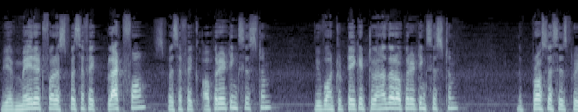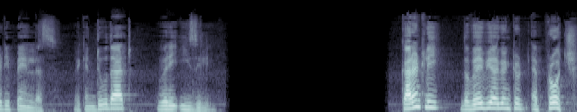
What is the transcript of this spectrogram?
We have made it for a specific platform, specific operating system. We want to take it to another operating system. The process is pretty painless. We can do that very easily. Currently, the way we are going to approach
